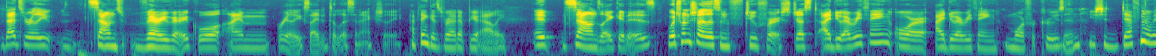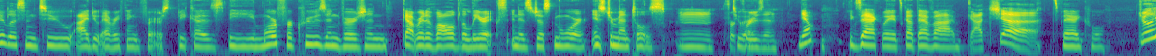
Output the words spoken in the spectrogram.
That's really sounds very, very cool. I'm really excited to listen actually. I think it's right up your alley. It sounds like it is. Which one should I listen to first? Just I do everything or I do everything more for cruising? You should definitely listen to I Do Everything first because the More for Cruisin' version got rid of all of the lyrics and is just more instrumentals. Mm, for it. cruising. Yep, exactly. It's got that vibe. Gotcha. It's very cool. Julie,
